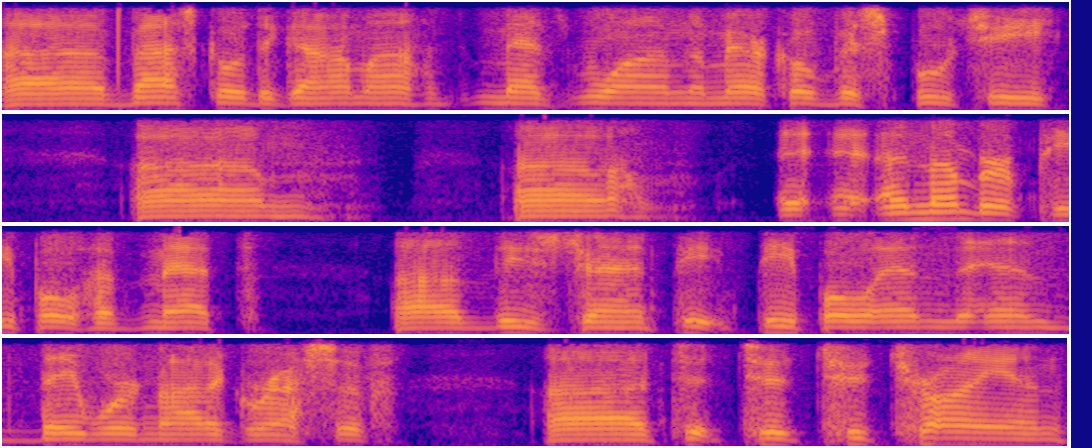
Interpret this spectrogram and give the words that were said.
Uh, Vasco da Gama met one. Americo Vespucci. Um, uh, a, number of people have met uh, these giant pe- people, and and they were not aggressive. Uh, to to to try and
